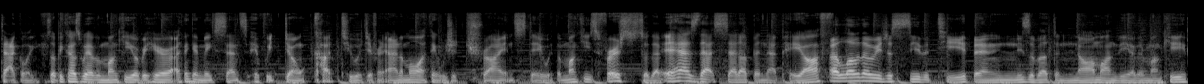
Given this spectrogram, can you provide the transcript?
tackling. So because we have a monkey over here, I think it makes sense if we don't cut to a different animal. I think we should try and stay with the monkeys first so that it has that setup and that payoff. I love that we just see the teeth and he's about to nom on the other monkey.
